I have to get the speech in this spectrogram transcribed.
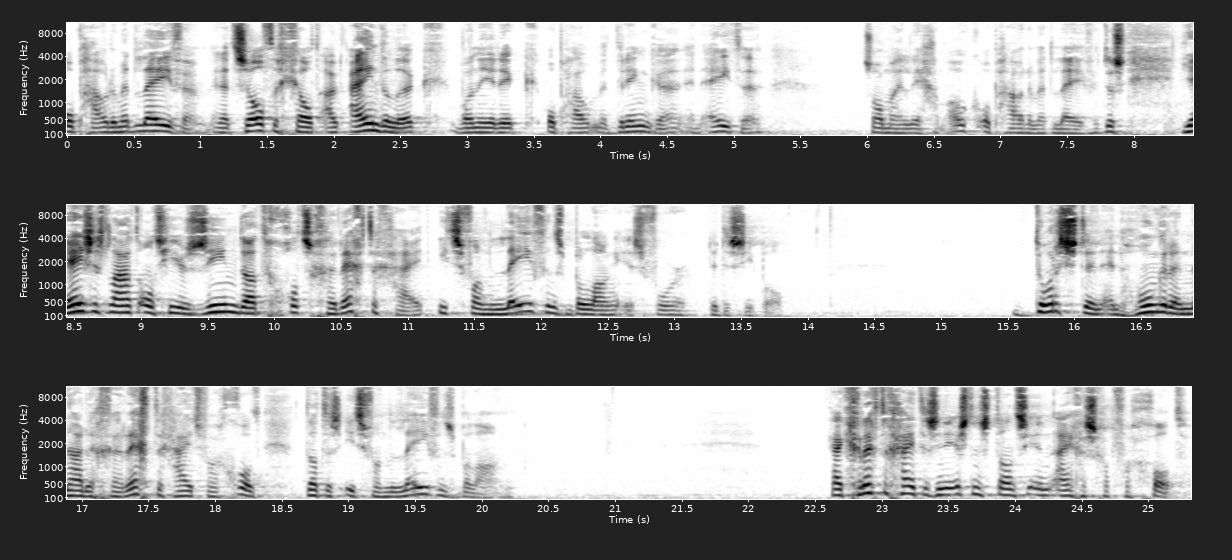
ophouden met leven. En hetzelfde geldt uiteindelijk wanneer ik ophoud met drinken en eten, zal mijn lichaam ook ophouden met leven. Dus Jezus laat ons hier zien dat Gods gerechtigheid iets van levensbelang is voor de discipel. Dorsten en hongeren naar de gerechtigheid van God, dat is iets van levensbelang. Kijk, gerechtigheid is in eerste instantie een eigenschap van God.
